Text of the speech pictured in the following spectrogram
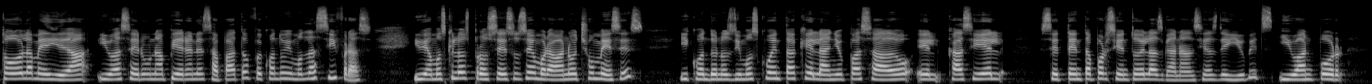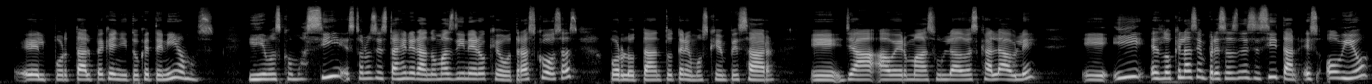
toda la medida iba a ser una piedra en el zapato fue cuando vimos las cifras y vimos que los procesos se demoraban ocho meses y cuando nos dimos cuenta que el año pasado el, casi el 70% de las ganancias de Ubits iban por el portal pequeñito que teníamos. Y dijimos, como así? Esto nos está generando más dinero que otras cosas, por lo tanto tenemos que empezar eh, ya a ver más un lado escalable. Eh, y es lo que las empresas necesitan. Es obvio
